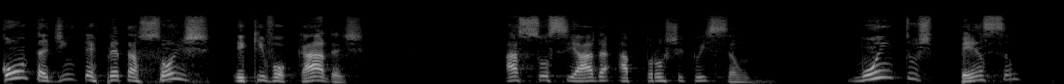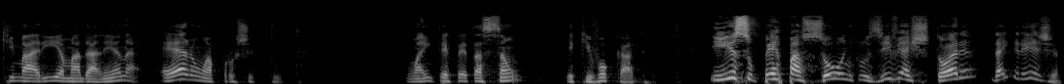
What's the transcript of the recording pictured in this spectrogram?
conta de interpretações equivocadas, associada à prostituição. Muitos pensam que Maria Madalena era uma prostituta. Uma interpretação equivocada. E isso perpassou, inclusive, a história da igreja.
